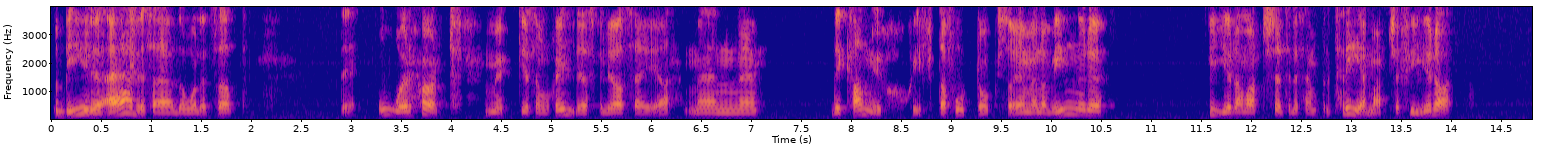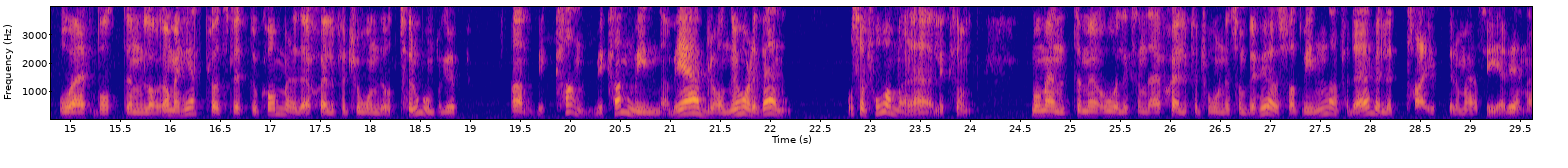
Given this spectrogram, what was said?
då blir det, är det så här dåligt så att det är oerhört mycket som skiljer skulle jag säga. Men eh, det kan ju skifta fort också. Jag menar vinner du fyra matcher till exempel, tre matcher, fyra och är ett bottenlag, ja men helt plötsligt då kommer det där självförtroende och tron på gruppen. Fan, vi kan, vi kan vinna, vi är bra, nu har det vänt. Och så får man det här liksom momentum och liksom det här självförtroendet som behövs för att vinna, för det är väldigt tajt i de här serierna.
